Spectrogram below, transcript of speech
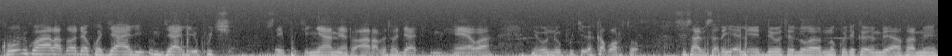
ko woni ko hala do de ko jaali dum jaali e pucci sey pucci nyaame to arabe to jaati dum heewa ne wonno pucci be kaborto so sabi so day ele dewte lugha nokkuje ko be afami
